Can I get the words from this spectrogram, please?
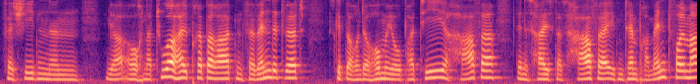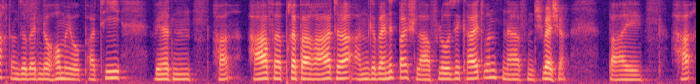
verschiedenen, ja auch Naturheilpräparaten verwendet wird. Es gibt auch in der Homöopathie Hafer, denn es heißt, dass Hafer eben temperamentvoll macht und so wird in der Homöopathie werden Haferpräparate angewendet bei Schlaflosigkeit und Nervenschwäche. Bei ha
